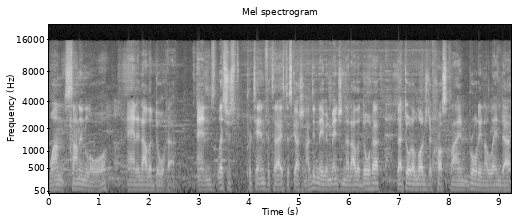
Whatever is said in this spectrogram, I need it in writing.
one son in law, and another daughter. And let's just pretend for today's discussion, I didn't even mention that other daughter. That daughter lodged a cross claim, brought in a lender,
